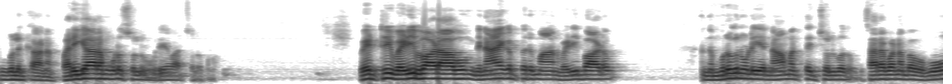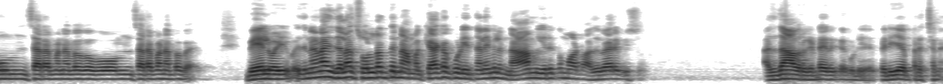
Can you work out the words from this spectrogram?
உங்களுக்கான பரிகாரம் கூட சொல்லும் ஒரே சொல்லணும் வெற்றி வழிபாடாகவும் விநாயக பெருமான் வழிபாடும் அந்த முருகனுடைய நாமத்தை சொல்வதும் சரவணபவ ஓம் சரவணபவ ஓம் சரவணபவ வேல் வழி என்னென்னா இதெல்லாம் சொல்கிறது நாம் கேட்கக்கூடிய நிலைமையில் நாம் இருக்க மாட்டோம். அது வேற விஷயம். அதுதான் அவர்கிட்ட இருக்கக்கூடிய பெரிய பிரச்சனை.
